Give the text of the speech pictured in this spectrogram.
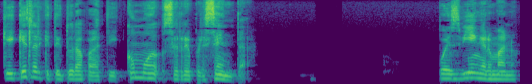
¿qué, qué es la arquitectura para ti? ¿Cómo se representa? Pues bien, hermano,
